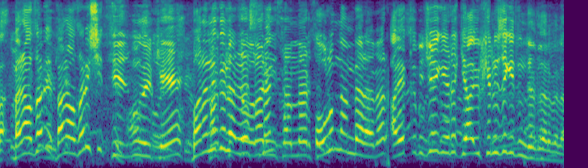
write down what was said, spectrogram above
bak, ben azar bir ben şey. azar işittim. Siz bu ülkeye Bana ne dediler katkısı olan resmen? insanlarsınız. Oğlumla beraber ayakkabıcıya girdik ya ülkenize gidin dediler böyle.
